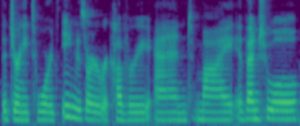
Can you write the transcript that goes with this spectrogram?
the journey towards eating disorder recovery and my eventual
